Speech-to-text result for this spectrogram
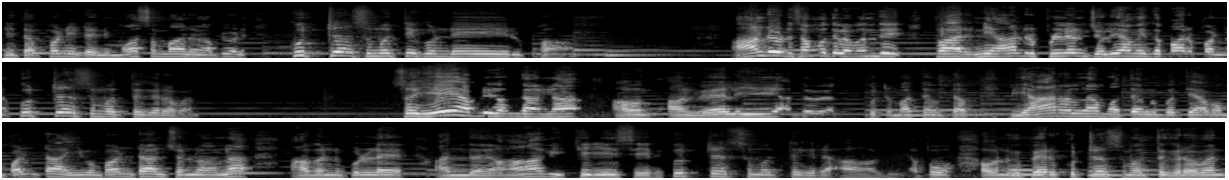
நீ தப்பு பண்ணிட்ட நீ மோசமான அப்படி பண்ண குற்றம் சுமத்தி கொண்டே இருப்பான். ஆண்டோட சமூகத்துல வந்து பாரு நீ ஆண்டு பிள்ளைன்னு சொல்லி அவன் இந்த மாதிரி பண்ண. குற்றம் சுமத்துகிறவன். ஸோ ஏன் அப்படி வந்தான்னா அவன் அவன் வேலையே அந்த வேலை குற்றம் மற்றவங்க தப்பு யாரெல்லாம் மற்றவங்க பற்றி அவன் பண்ணிட்டான் இவன் பண்ணிட்டான்னு சொன்னாங்கன்னா அவனுக்குள்ளே அந்த ஆவி கிரியை செய்கிற குற்றம் சுமத்துகிற ஆவி. அப்போ அவனுக்கு பேர் குற்றம் சுமத்துகிறவன்.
